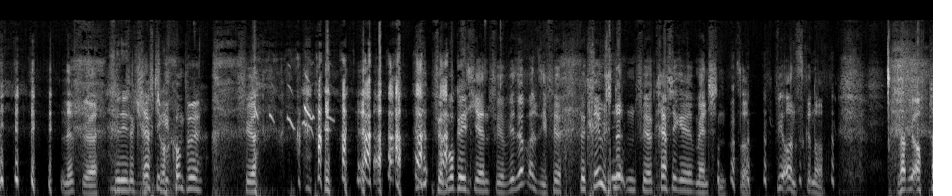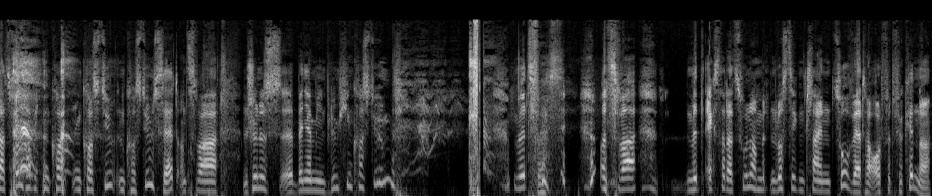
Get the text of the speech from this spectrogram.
ne, für, für, den kräftige Job. Kumpel, für für Muckelchen, für wie nennt man sie, für für Cremeschnitten, für kräftige Menschen, so wie uns, genau. Dann habe ich auf Platz 5 habe ich ein, Ko ein Kostüm ein Kostümset und zwar ein schönes äh, Benjamin Blümchen Kostüm mit und zwar mit extra dazu noch mit einem lustigen kleinen Zoowärter Outfit für Kinder.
